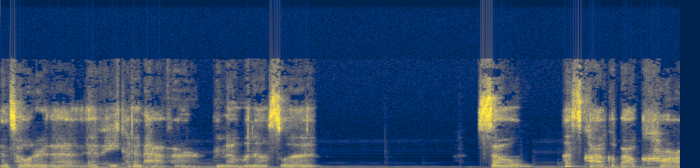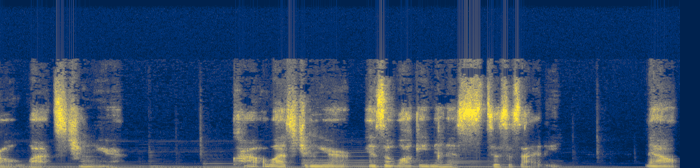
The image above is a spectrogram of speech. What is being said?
and told her that if he couldn't have her, no one else would. So let's talk about Carl Watts Jr. Carl Watts Jr. is a walking menace to society. Now,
